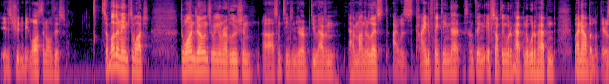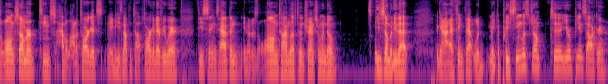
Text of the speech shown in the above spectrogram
is shouldn't be lost in all of this. Some other names to watch: DeJuan Jones, New England Revolution. Uh, some teams in Europe do have him have him on their list. I was kind of thinking that something, if something would have happened, it would have happened by now. But look, there's a long summer. Teams have a lot of targets. Maybe he's not the top target everywhere. These things happen. You know, there's a long time left in the transfer window he's somebody that, again, I think that would make a pretty seamless jump to European soccer.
